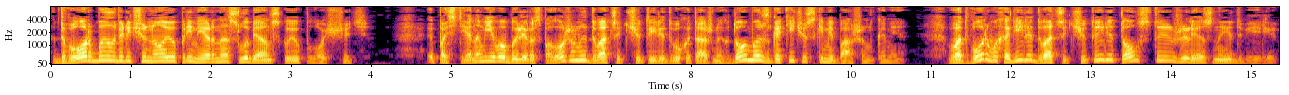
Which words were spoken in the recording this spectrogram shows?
Двор был величиною примерно с Лубянскую площадь. По стенам его были расположены двадцать четыре двухэтажных дома с готическими башенками. Во двор выходили двадцать четыре толстые железные двери.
